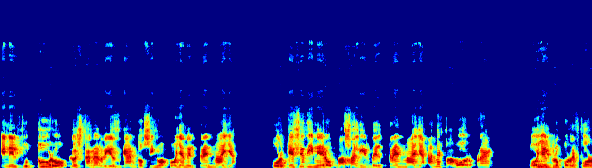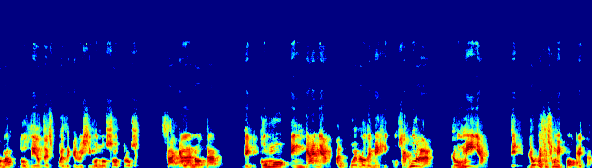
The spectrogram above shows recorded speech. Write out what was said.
en el futuro lo están arriesgando si no apoyan el tren Maya. Porque ese dinero va a salir del tren Maya. Hazme favor, Frank. Hoy el grupo Reforma, dos días después de que lo hicimos nosotros, saca la nota cómo engañan al pueblo de México, se burlan, lo humillan. Eh, López es un hipócrita.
